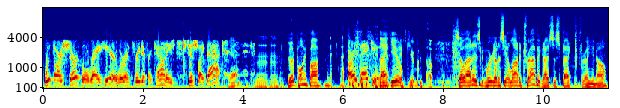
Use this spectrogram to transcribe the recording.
with our circle right here, we're in three different counties, just like that. Yeah. Mm-hmm. Good point, Bob. All right. Thank you. Thank you. Thank you, Bob. So that is, we're going to see a lot of traffic, I suspect. For you know,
